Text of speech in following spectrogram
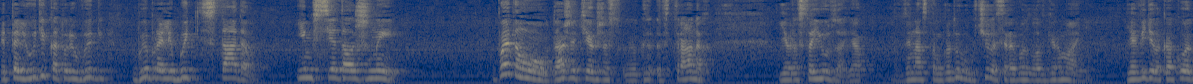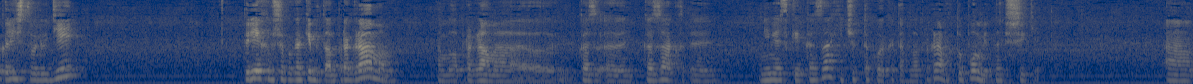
Это люди, которые вы, выбрали быть стадом. Им все должны. Поэтому даже в тех же странах Евросоюза, я 2012 году училась и работала в Германии, я видела, какое количество людей, переехавших по каким-то там программам, там была программа э, э, казак, э, немецкие казахи, что-то такое, когда была программа, кто помнит, напишите. А,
